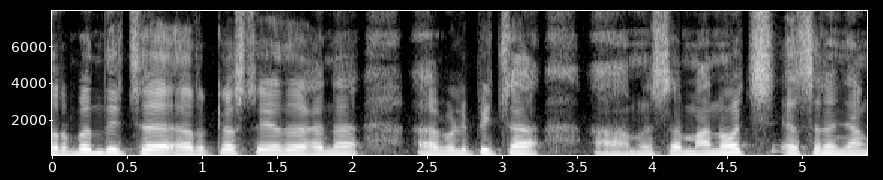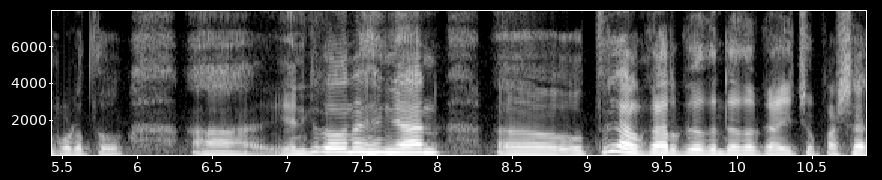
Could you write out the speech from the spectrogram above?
നിർബന്ധിച്ച് റിക്വസ്റ്റ് ചെയ്ത് എന്നെ വിളിപ്പിച്ച മിസ്റ്റർ മനോജ് എസിന് ഞാൻ കൊടുത്തു. എനിക്ക് തോന്നുന്നത് ഞാൻ ഒത്തിരി ആൾക്കാർക്ക് ഇതിന്റെ ഇതൊക്കെ അയച്ചു. പക്ഷേ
